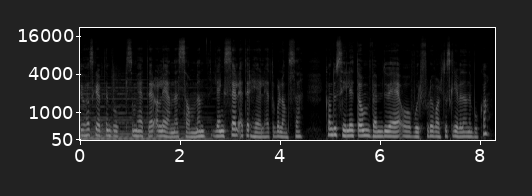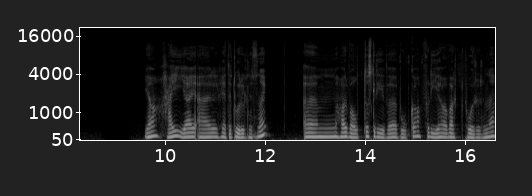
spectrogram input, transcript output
du har skrevet en bok som heter 'Alene sammen lengsel etter helhet og balanse'. Kan du si litt om hvem du er, og hvorfor du har valgt å skrive denne boka? Ja, hei, jeg er, heter Toril Knutsenøy. Um, har valgt å skrive boka fordi jeg har vært pårørende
